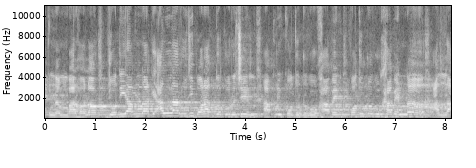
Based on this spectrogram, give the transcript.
এক নাম্বার হলো, যদি আপনাকে আল্লাহ রুজি বরাদ্দ করেছেন, আপনি কতটুকু খাবেন কতটুকু খাবেন না, আল্লাহ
